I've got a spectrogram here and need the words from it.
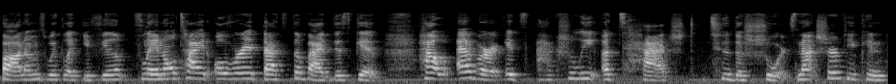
bottoms with like your feel flannel tied over it that's the vibe this gives however it's actually attached to the shorts. Not sure if you can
